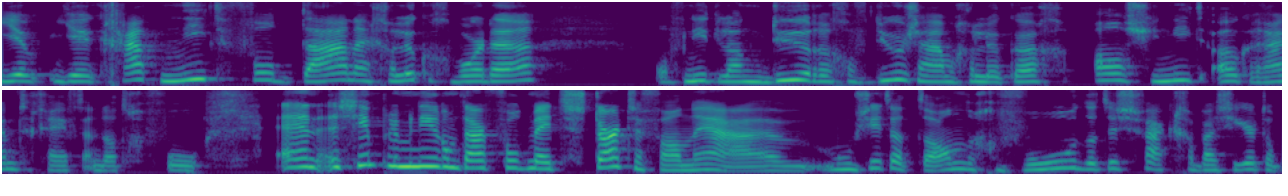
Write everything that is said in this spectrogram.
je, je gaat niet voldaan en gelukkig worden of niet langdurig of duurzaam gelukkig, als je niet ook ruimte geeft aan dat gevoel. En een simpele manier om daar bijvoorbeeld mee te starten van, ja, hoe zit dat dan? De gevoel, dat is vaak gebaseerd op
